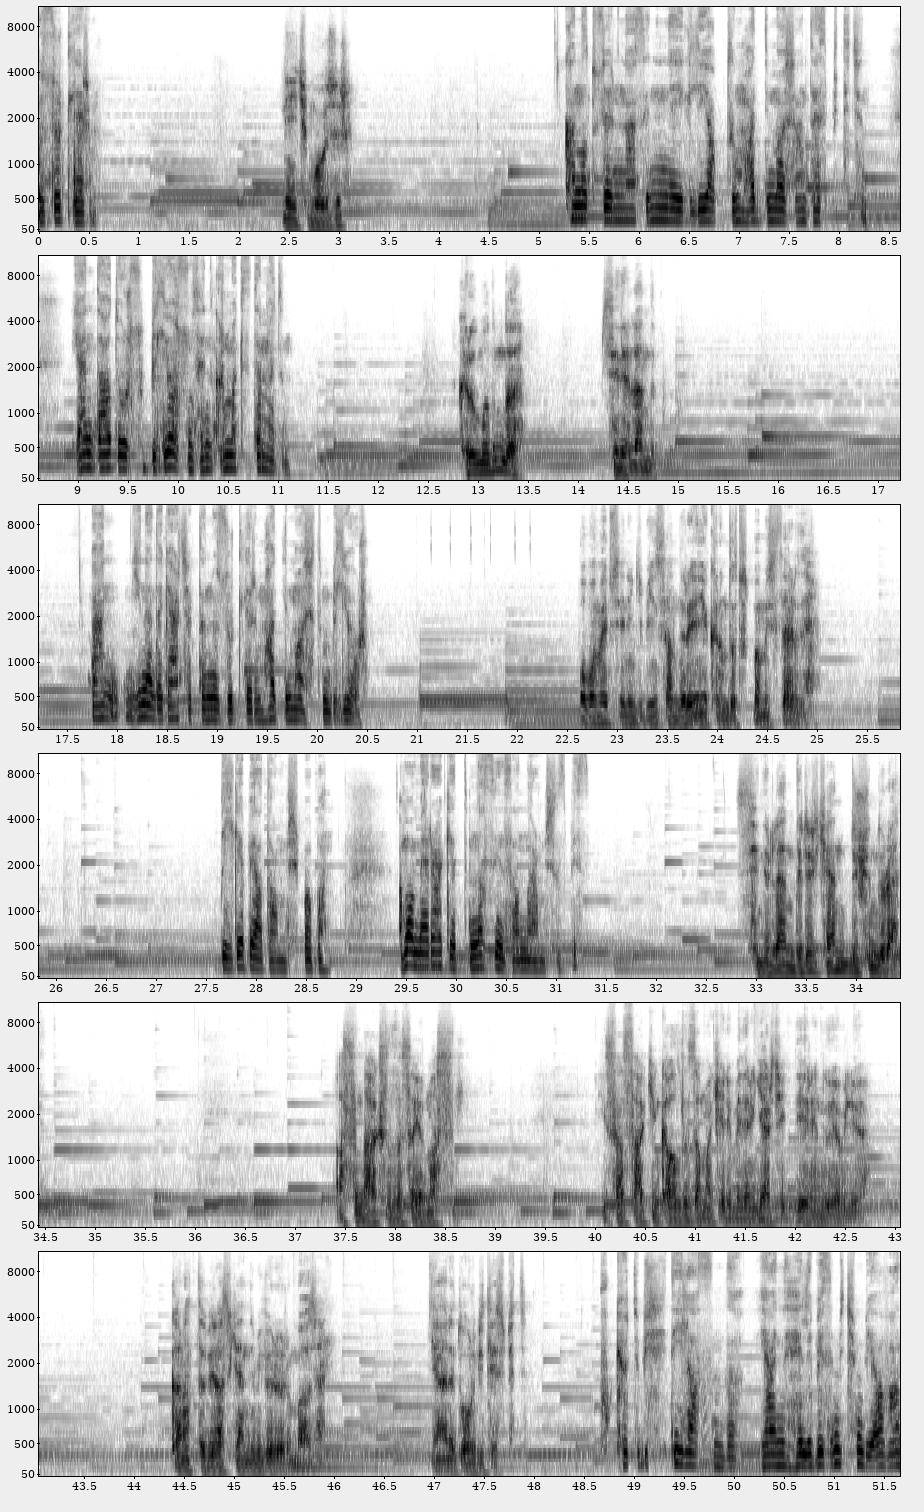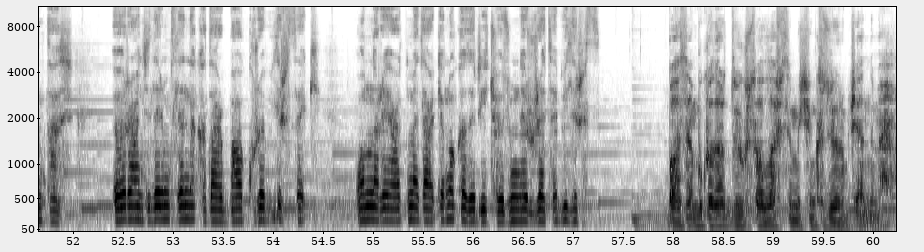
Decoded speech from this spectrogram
Özür dilerim. Ne için bu özür? Kanat üzerinden seninle ilgili yaptığım haddimi aşan tespit için. Yani daha doğrusu biliyorsun seni kırmak istemedim. Kırılmadım da sinirlendim. Ben yine de gerçekten özür dilerim. Haddimi aştım biliyorum. Babam hep senin gibi insanları en yakınında tutmamı isterdi. Bilge bir adammış baban. Ama merak ettim nasıl insanlarmışız biz. Sinirlendirirken düşündüren. Aslında haksız da sayılmazsın. İnsan sakin kaldığı zaman kelimelerin gerçek değerini duyabiliyor. Kanatta biraz kendimi görüyorum bazen. Yani doğru bir tespit. Bu kötü bir şey değil aslında. Yani hele bizim için bir avantaj. Öğrencilerimizle ne kadar bağ kurabilirsek... ...onlara yardım ederken o kadar iyi çözümler üretebiliriz. Bazen bu kadar duygusallaştığım için kızıyorum kendime.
